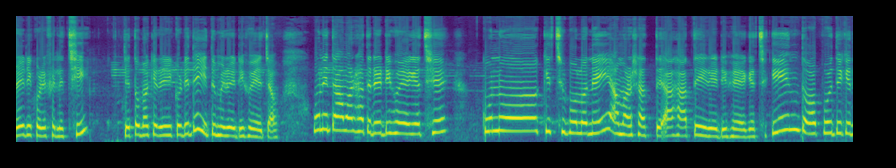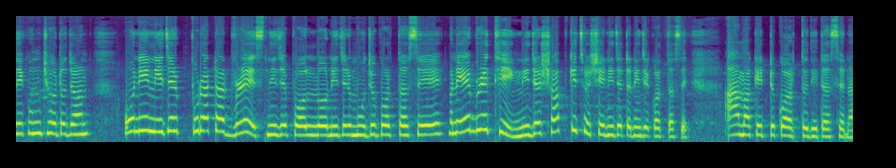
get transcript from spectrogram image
রেডি করে ফেলেছি। যে তোমাকে রেডি করে দিই, তুমি রেডি হয়ে যাও। উনি তো আমার হাতে রেডি হয়ে গেছে। কোনো কিছু বলো নেই, আমার সাথে হাতেই রেডি হয়ে গেছে। কিন্তু অপরদিকে দেখুন ছোট জন, উনি নিজের পুরাটা ড্রেস নিজে পরলো, নিজের মুজো পরতেছে মানে এভরিথিং নিজের সব কিছু সে নিজেরটা নিজে করতেছে। আমাকে একটু করতে দিতেছে না।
